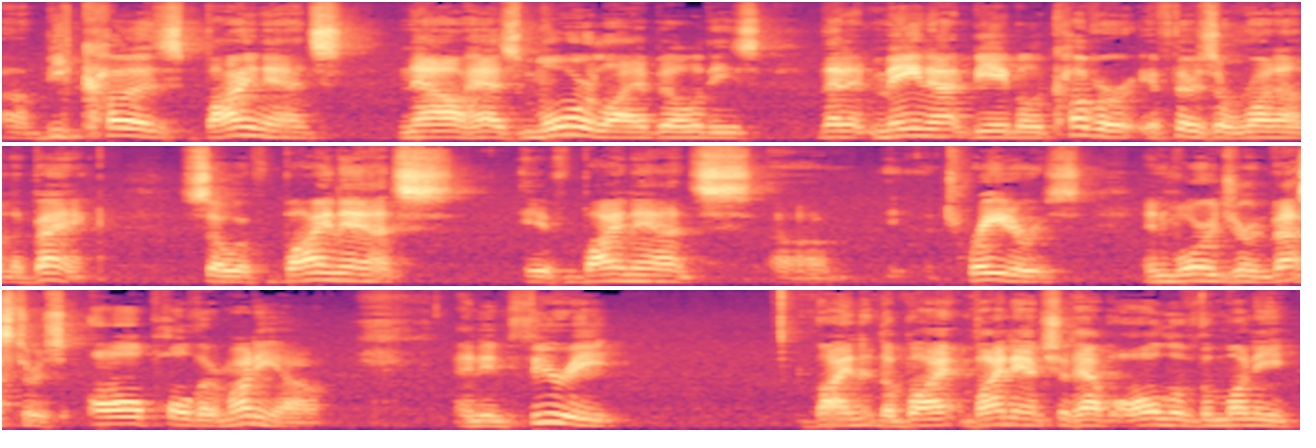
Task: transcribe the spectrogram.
uh, because Binance now has more liabilities that it may not be able to cover if there's a run on the bank. So if Binance, if Binance um, traders and Voyager investors all pull their money out. And in theory, Binance, the Binance should have all of the money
